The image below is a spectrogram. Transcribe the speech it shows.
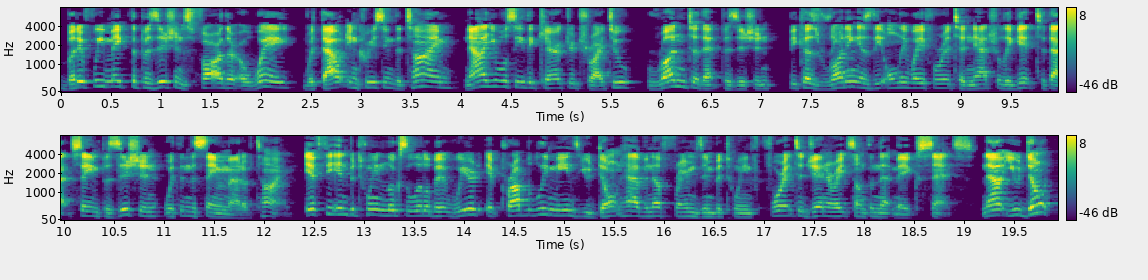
But if we make the positions farther away without increasing the time, now you will see the character try to run to that position because running is the only way for it to naturally get to that same position within the same amount of time. If the in-between looks a little bit weird, it probably means you don't have enough frames in between for it to generate something that makes sense. Now, you don't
